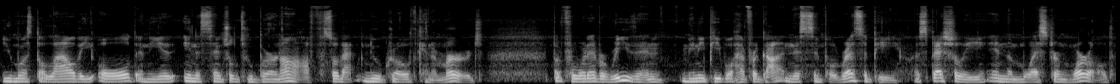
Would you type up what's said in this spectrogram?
You must allow the old and the inessential to burn off so that new growth can emerge. But for whatever reason, many people have forgotten this simple recipe, especially in the Western world.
